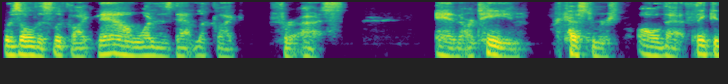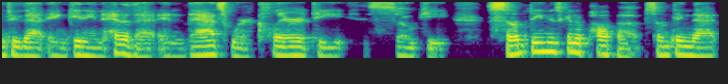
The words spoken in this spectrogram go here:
what does all this look like? Now what does that look like for us? And our team our customers all that thinking through that and getting ahead of that and that's where clarity is so key something is going to pop up something that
